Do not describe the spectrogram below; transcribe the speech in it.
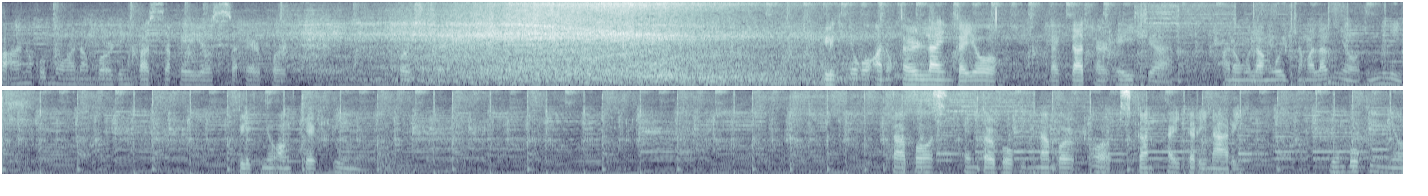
paano kumuha ng boarding pass sa chaos sa airport? First step. Click nyo kung anong airline kayo. Like that Air Asia. Anong language ang alam nyo? English. Click nyo ang check-in. Tapos enter booking number or scan itinerary yung booking nyo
